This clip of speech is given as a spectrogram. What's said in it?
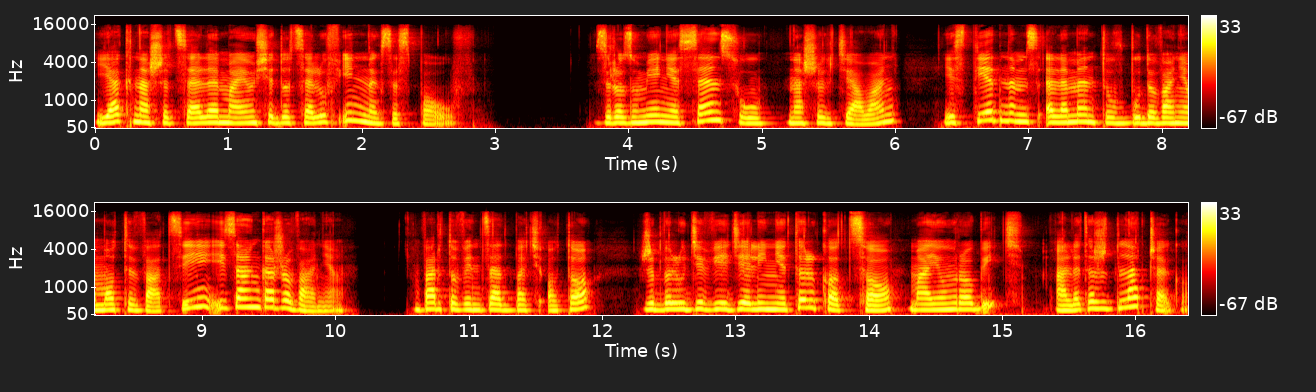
Jak nasze cele mają się do celów innych zespołów? Zrozumienie sensu naszych działań jest jednym z elementów budowania motywacji i zaangażowania. Warto więc zadbać o to, żeby ludzie wiedzieli nie tylko co mają robić, ale też dlaczego.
